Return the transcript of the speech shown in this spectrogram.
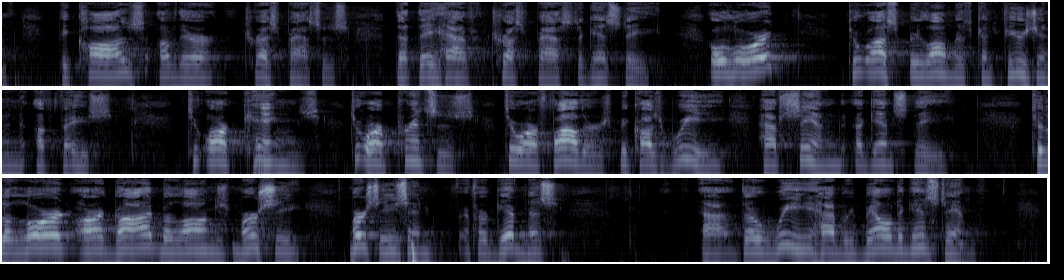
because of their trespasses, that they have trespassed against thee. O Lord, to us belongeth confusion of face, to our kings, to our princes, to our fathers, because we have sinned against thee. To the Lord our God belongs mercy, mercies and forgiveness uh, though we have rebelled against him.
